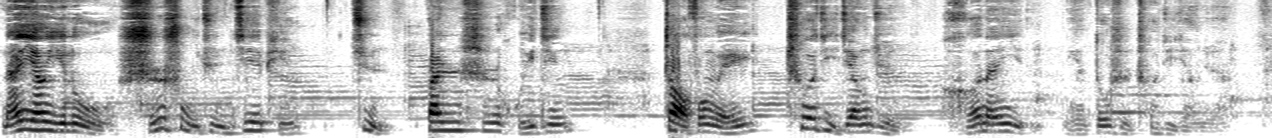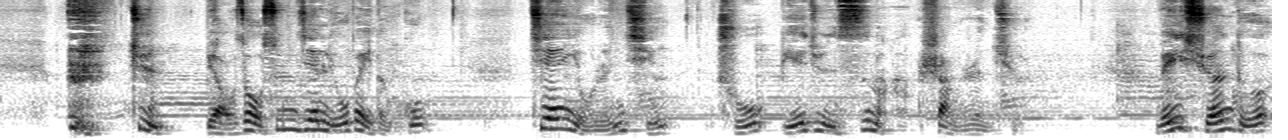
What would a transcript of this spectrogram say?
南阳一路十数郡皆平，郡班师回京，诏封为车骑将军、河南尹。你看，都是车骑将军啊。郡表奏孙坚、刘备等功，坚有人情，除别郡司马上任去了。唯玄德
